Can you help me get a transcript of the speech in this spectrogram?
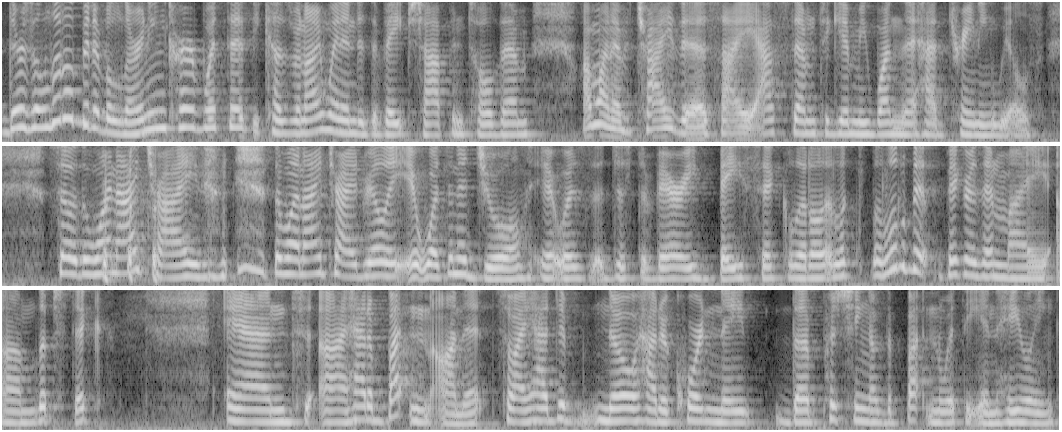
there's a little bit of a learning curve with it because when I went into the vape shop and told them I want to try this, I asked them to give me one that had training wheels. So the one I tried, the one I tried, really, it wasn't a Juul. It was just a very basic little. It looked a little bit bigger than my um, lipstick and I had a button on it, so I had to know how to coordinate the pushing of the button with the inhaling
